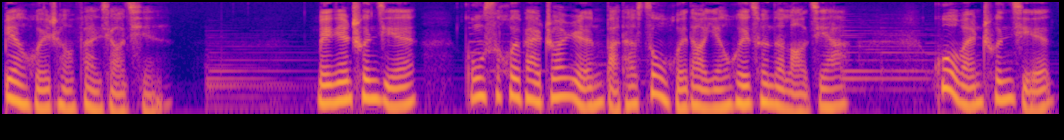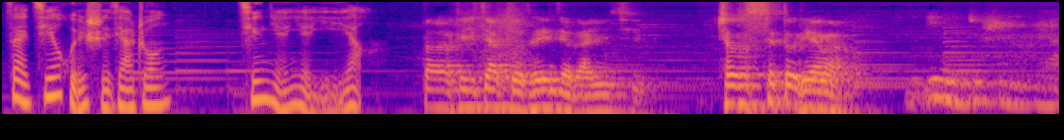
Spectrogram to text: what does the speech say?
变回成范小琴。每年春节，公司会派专人把他送回到颜灰村的老家，过完春节再接回石家庄。今年也一样。到可以过春节在一起。就是十多天了。一年就是一年。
